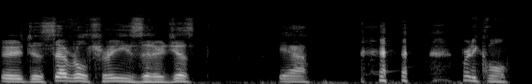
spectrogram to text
just several trees that are just, yeah, pretty cool.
